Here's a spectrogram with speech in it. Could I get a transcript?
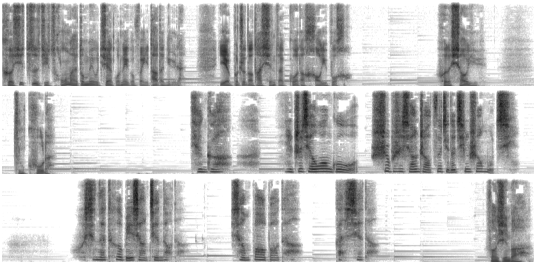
可惜自己从来都没有见过那个伟大的女人，也不知道她现在过得好与不好。我的小雨，怎么哭了？天哥，你之前问过我，是不是想找自己的亲生母亲？我现在特别想见到她。想抱抱他，感谢他。放心吧，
